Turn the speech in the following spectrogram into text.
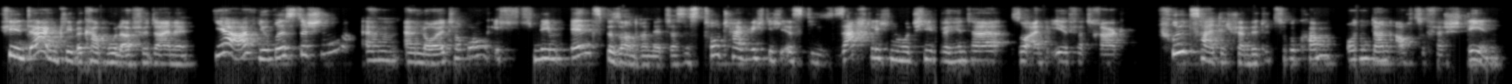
Vielen Dank, liebe Carola, für deine ja, juristischen ähm, Erläuterungen. Ich nehme insbesondere mit, dass es total wichtig ist, die sachlichen Motive hinter so einem Ehevertrag frühzeitig vermittelt zu bekommen und dann auch zu verstehen.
